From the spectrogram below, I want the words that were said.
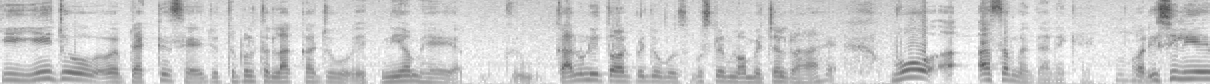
कि ये जो प्रैक्टिस है, जो ट्रिपल तलाक का जो एक नियम है या कानूनी तौर पे जो मुस्लिम लॉ में चल रहा है वो असंवैधानिक है। और इसीलिए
